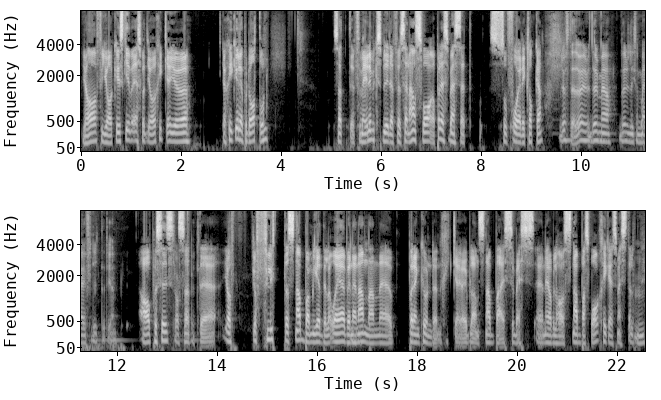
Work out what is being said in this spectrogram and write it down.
Ja, för jag kan ju skriva eftersom att jag skickar ju... Jag skickar ju det på datorn. Så att för mig är det mycket smidigare, för sen när han svarar på det smset så får jag det i klockan. Just det, då är, då är, du, med, då är du liksom med i flytet igen. Ja, precis. Klart, så att eh, jag, jag flyttar snabba meddelanden och även en annan eh, på den kunden skickar jag ibland snabba sms. Eh, när jag vill ha snabba svar skickar jag sms istället. Mm.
